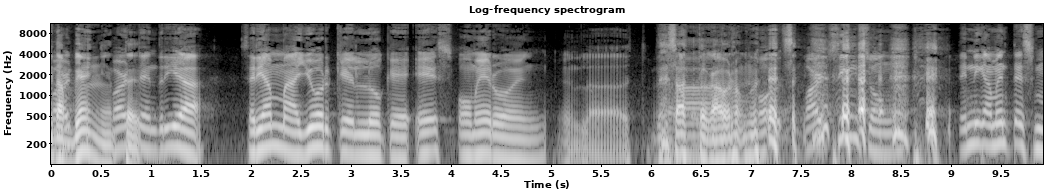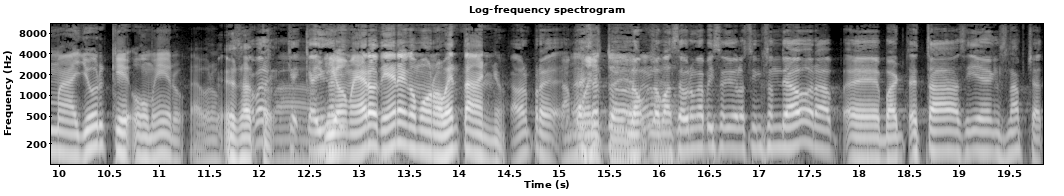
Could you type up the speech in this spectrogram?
Bart- también, Bart este. tendría, sería mayor que lo que es Homero en, en la... Exacto, cabrón. O- Bart Simpson técnicamente es mayor que Homero, cabrón. Exacto. Cabrón, que- que hay Y Homero tiene como 90 años. Cabrón, pero Está eh, muerto ya. lo, lo va a hacer un episodio de Los Simpsons de ahora. eh, Bart está así en Snapchat.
